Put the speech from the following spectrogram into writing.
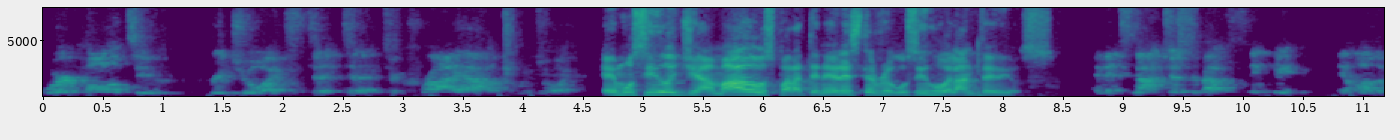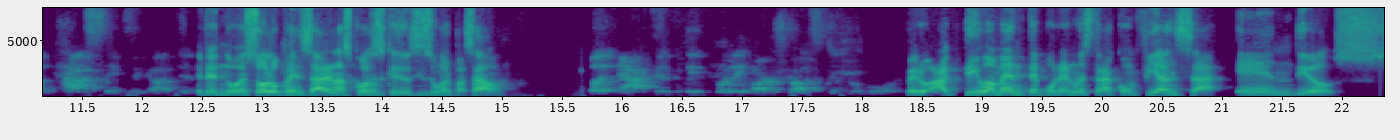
We're called to rejoice, to, to, to cry out with joy. Hemos sido llamados para tener este regocijo delante de Dios. And it's not just about thinking on the past things that God did, Entonces, no es solo pensar en las cosas que Dios hizo en el pasado, but actively putting our trust in the Lord. pero activamente poner nuestra confianza en Dios.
